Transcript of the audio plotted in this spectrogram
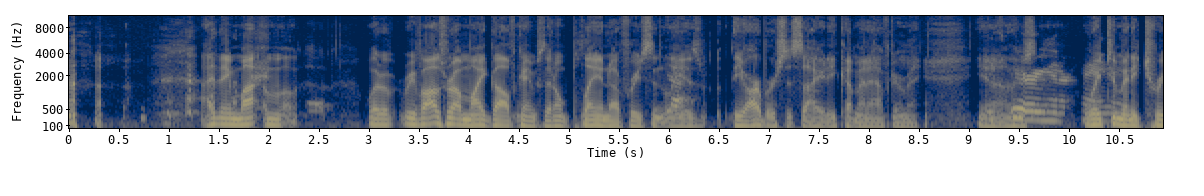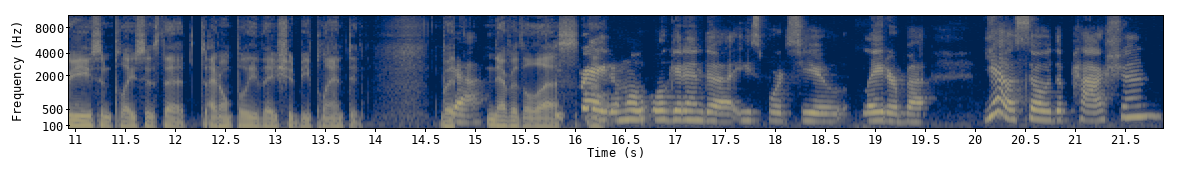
I think my what revolves around my golf games that I don't play enough recently Yeah. is the Arbor Society coming after me. You It's know, there's- very entertaining. way too many trees in places that I don't believe they should be planted. But Yeah. nevertheless, uh, Great, and we'll we'll get into esports you later, but yeah. So the passion.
